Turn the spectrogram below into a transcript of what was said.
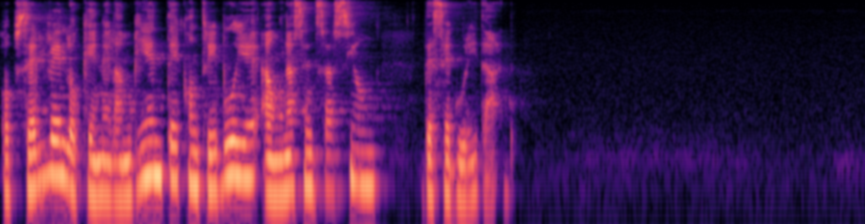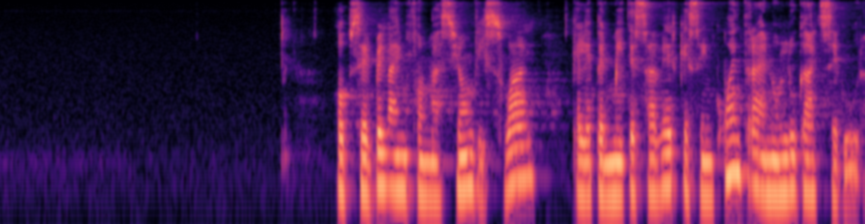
Observe lo que en el ambiente contribuye a una sensación de seguridad. Observe la información visual que le permite saber que se encuentra en un lugar seguro.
